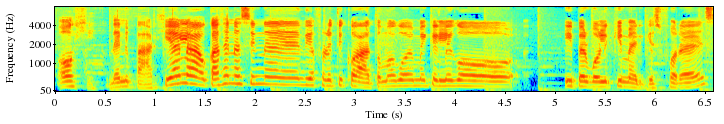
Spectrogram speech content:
Όχι, δεν υπάρχει, αλλά ο καθένας είναι διαφορετικό άτομο. Εγώ είμαι και λίγο υπερβολική μερικές φορές.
